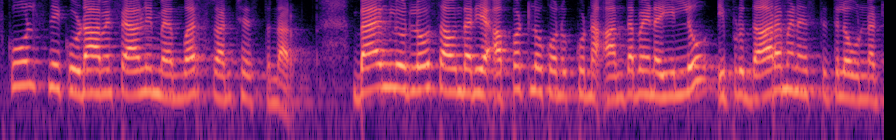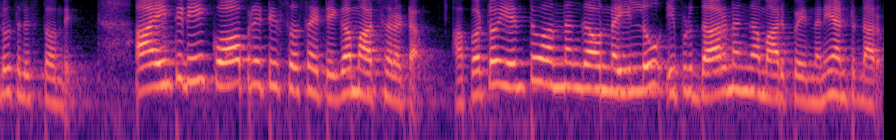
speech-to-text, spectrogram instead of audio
స్కూల్స్ని కూడా ఆమె ఫ్యామిలీ మెంబర్స్ రన్ చేస్తున్నారు. బెంగళూరులో సౌందర్య అప్పట్లో కొనుక్కున్న అందమైన ఇల్లు ఇప్పుడు దారమైన స్థితిలో ఉన్నట్లు తెలుస్తోంది. ఆ ఇంటిని కోఆపరేటివ్ సొసైటీగా మార్చారట. అప్పట్లో ఎంతో అందంగా ఉన్న ఇల్లు ఇప్పుడు దారుణంగా మారిపోయిందని అంటున్నారు.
